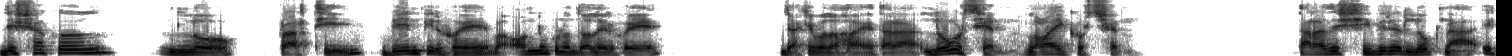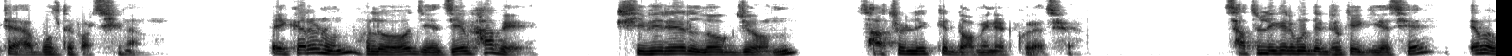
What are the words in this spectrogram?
যে সকল লোক প্রার্থী বিএনপির হয়ে বা অন্য কোনো দলের হয়ে যাকে বলা হয় তারা লড়ছেন, লড়াই করছেন, তারা যে শিবিরের লোক না, এটা বলতে পারছি না। এই কারণ হলো যে যেভাবে শিবিরের লোকজন ছাত্রলীগকে ডমিনেট করেছে, ছাত্রলীগের মধ্যে ঢুকে গিয়েছে এবং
